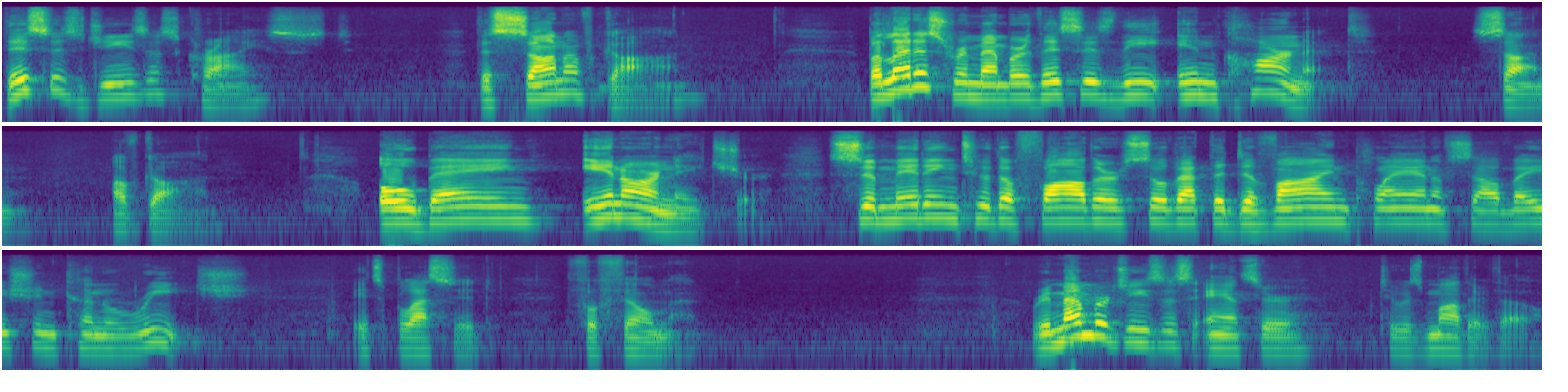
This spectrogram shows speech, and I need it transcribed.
This is Jesus Christ, the Son of God. But let us remember this is the incarnate Son of God, obeying in our nature, submitting to the Father so that the divine plan of salvation can reach its blessed fulfillment. Remember Jesus' answer to his mother, though.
